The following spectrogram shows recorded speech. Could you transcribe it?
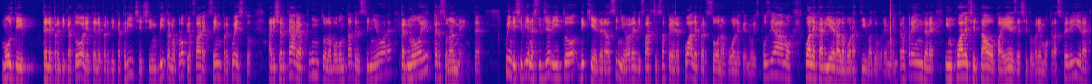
Molti telepredicatori e telepredicatrici ci invitano proprio a fare sempre questo, a ricercare appunto la volontà del Signore per noi personalmente quindi ci viene suggerito di chiedere al Signore di farci sapere quale persona vuole che noi sposiamo, quale carriera lavorativa dovremo intraprendere, in quale città o paese ci dovremo trasferire,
